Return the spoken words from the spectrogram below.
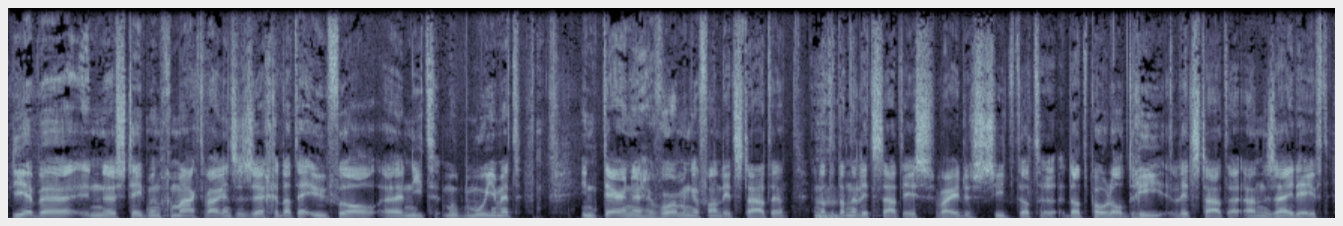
Die hebben een statement gemaakt waarin ze zeggen... dat de EU vooral uh, niet moet bemoeien met interne hervormingen van lidstaten. En dat het dan een lidstaat is, waar je dus ziet dat, dat Polen al drie lidstaten aan de zijde heeft.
